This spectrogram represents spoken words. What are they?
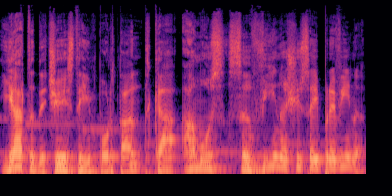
Iată de ce este important ca Amos să vină și să-i prevină.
